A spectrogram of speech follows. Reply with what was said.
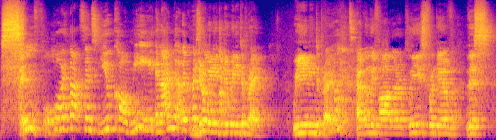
sinful. Well, I thought since you call me and I'm the other person. You know what we need to do? We need to pray. We need to pray. What? Heavenly Father, please forgive this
